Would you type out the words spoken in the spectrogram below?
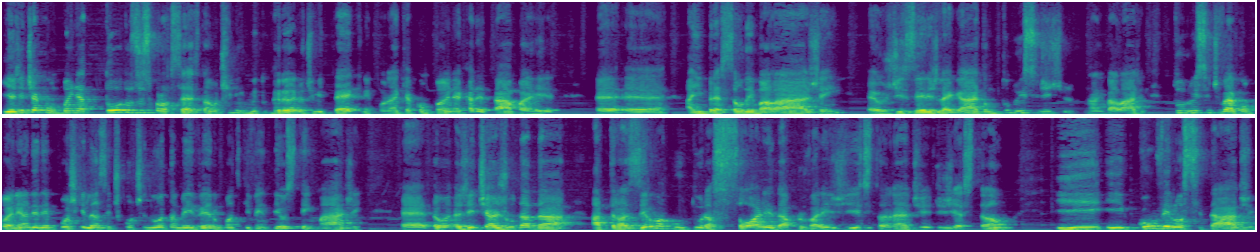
E a gente acompanha todos os processos. Então, é um time muito grande, um time técnico, né, que acompanha cada etapa, é, é, a impressão da embalagem, é, os dizeres legais, então tudo isso na embalagem, tudo isso a gente vai acompanhando e depois que lança a gente continua também vendo quanto que vendeu, se tem margem. É, então a gente ajuda a, dar, a trazer uma cultura sólida para o varejista, né, de, de gestão e, e, com velocidade.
